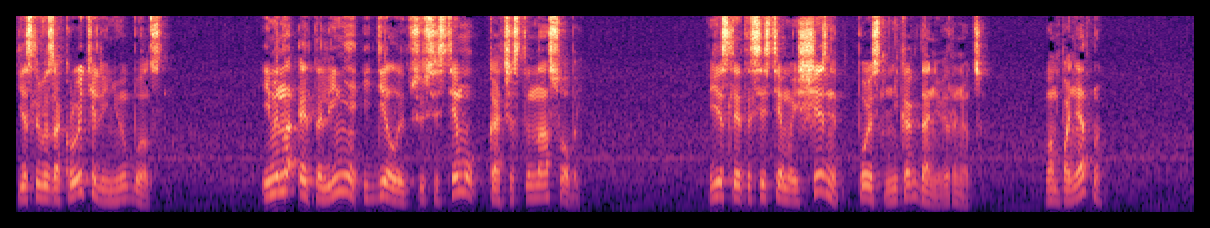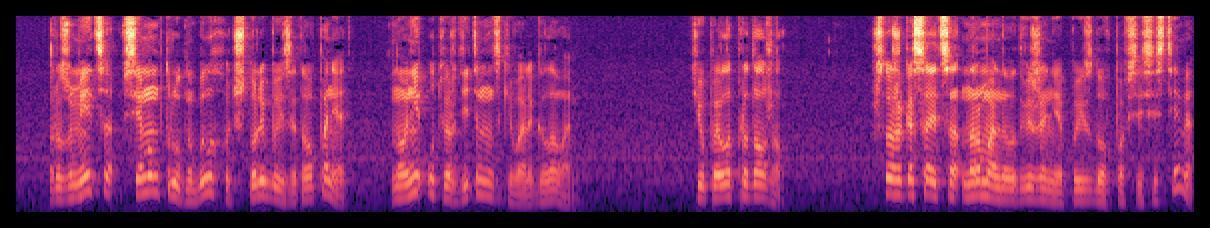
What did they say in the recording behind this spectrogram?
если вы закроете линию Бойлстон. Именно эта линия и делает всю систему качественно особой. Если эта система исчезнет, поезд никогда не вернется. Вам понятно? Разумеется, всем им трудно было хоть что-либо из этого понять, но они утвердительно закивали головами. Тюпелло продолжал. Что же касается нормального движения поездов по всей системе,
